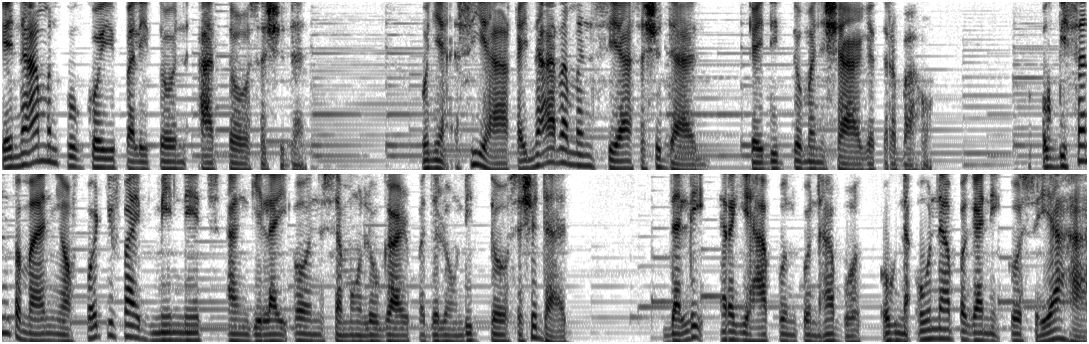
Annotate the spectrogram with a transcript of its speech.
Kay naaman po ko'y paliton ato sa syudad. Unya siya kay naaraman siya sa syudad kay didto man siya gatrabaho. Ug bisan pa man nga 45 minutes ang gilayon sa mong lugar padulong didto sa syudad, dali ra gihapon ko naabot ug nauna pa gani ko sa iyaha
